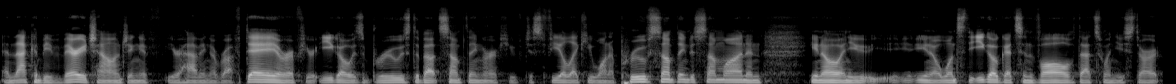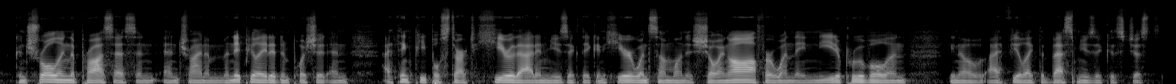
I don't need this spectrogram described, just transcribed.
and that can be very challenging if you're having a rough day or if your ego is bruised about something or if you just feel like you want to prove something to someone. And you know and you you know once the ego gets involved that's when you start controlling the process and and trying to manipulate it and push it. And I think people start to hear that in music. They can hear when someone is showing off or when they need approval. And you know i feel like the best music is just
